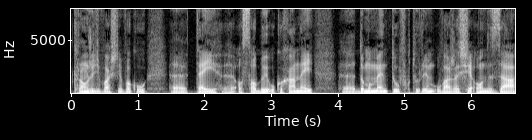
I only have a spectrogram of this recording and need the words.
krążyć właśnie wokół e, tej e, osoby ukochanej, e, do momentu, w którym uważa się on za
